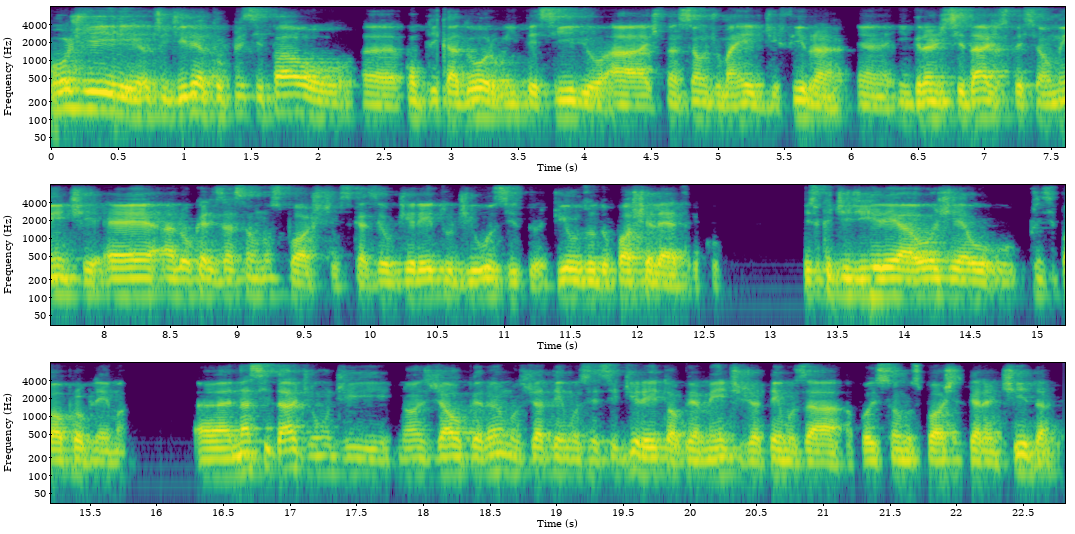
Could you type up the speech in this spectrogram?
Hoje, eu te diria que o principal uh, complicador, o empecilho à expansão de uma rede de fibra uh, em grandes cidades, especialmente, é a localização nos postes, quer dizer, o direito de uso, de uso do poste elétrico. Isso que eu te diria hoje é o, o principal problema. Uh, na cidade onde nós já operamos, já temos esse direito, obviamente, já temos a, a posição nos postes garantida,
